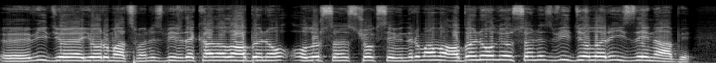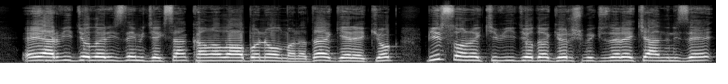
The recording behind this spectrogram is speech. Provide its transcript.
e, videoya yorum atmanız. Bir de kanala abone ol- olursanız çok sevinirim. Ama abone oluyorsanız videoları izleyin abi. Eğer videoları izlemeyeceksen kanala abone olmana da gerek yok. Bir sonraki videoda görüşmek üzere. Kendinize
